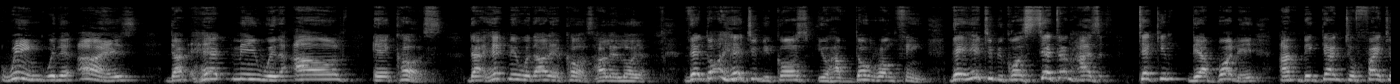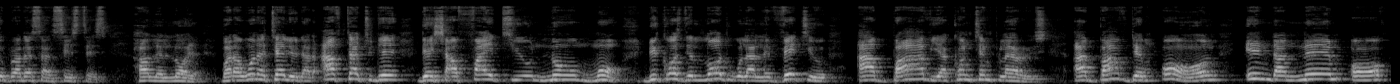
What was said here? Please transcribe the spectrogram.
wink with the eyes that hate me without a cause that hate me without a cause. Hallelujah. They don't hate you because you have done wrong thing. They hate you because Satan has taken their body and began to fight your brothers and sisters. Hallelujah. But I want to tell you that after today, they shall fight you no more because the Lord will elevate you above your contemporaries, above them all in the name of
